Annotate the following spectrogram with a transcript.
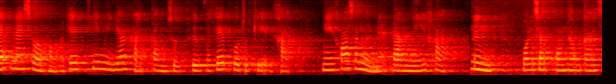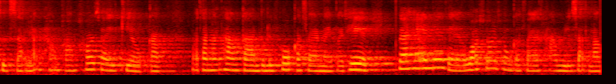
และในส่วนของประเทศที่มียอดขายต่ำสุดคือประเทศโปรตุเกสค่ะ มีข้อเสนอแนะดังนี้ค่ะ 1. บริษัทควรทำการศึกษาและทำความเข้าใจเกี่ยวกับวัฒนธรรมการบริโภคกาแฟในประเทศ เพื่อให้แน่ใจว่าเครื่องชงกาแฟทางบริษัทเรา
